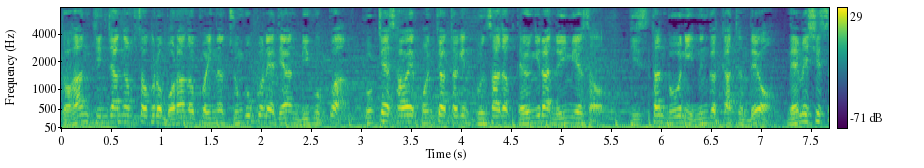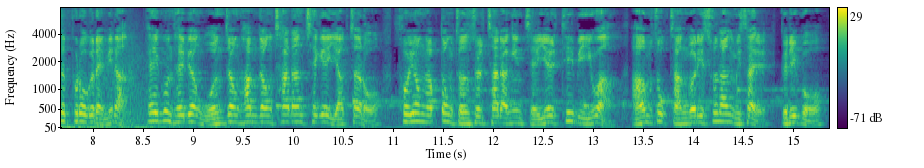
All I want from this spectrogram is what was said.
더한 긴장감 속으로 몰아넣고 있는 중국군에 대한 미국과 국제사회의 본격적인 군사적 대응이란 의미에서 비슷한 부분이 있는 것 같은데요. 네메시스 프로그램이란 해군 해병 원정 함정 차단 체계 약자 로 소형 합동 전술 차량인 JLTV와 아음속 장거리 순항 미사일 그리고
